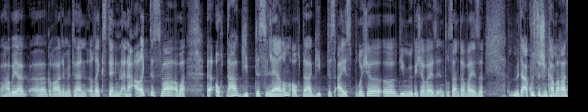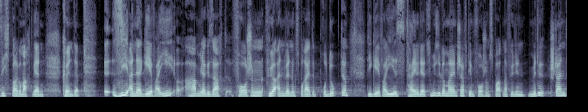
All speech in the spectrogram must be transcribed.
habe ja äh, gerade mit Herrn Rex, der nun an der Arktis war, aber äh, auch da gibt es Lärm, auch da gibt es Eisbrüche, äh, die möglicherweise interessanterweise mit der akustischen Kamera sichtbar gemacht werden könnte. Sie an der GFAI haben ja gesagt, forschen für anwendungsbereite Produkte. Die GFAI ist Teil der ZUSE-Gemeinschaft, dem Forschungspartner für den Mittelstand.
